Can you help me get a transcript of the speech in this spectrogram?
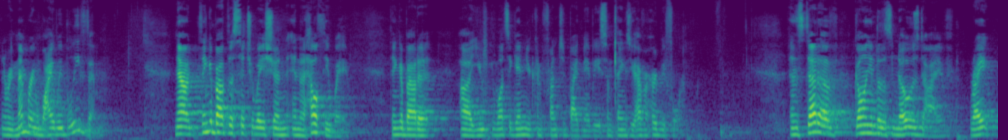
and remembering why we believe them. Now, think about this situation in a healthy way. Think about it. Uh, you once again, you're confronted by maybe some things you haven't heard before. Instead of going into this nosedive, right?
